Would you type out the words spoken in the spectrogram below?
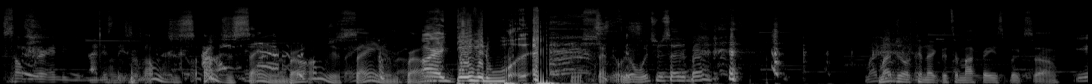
somewhere in the United I'm States. just, I'm just, I'm just saying, bro. I'm just saying, bro. All right, David. wha- Just saying. Yo, what you say, bro? My joint connected to my Facebook, so yeah.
